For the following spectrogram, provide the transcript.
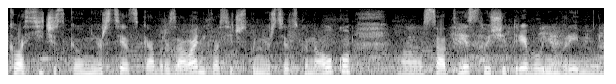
классическое университетское образование, классическую университетскую науку, э, соответствующей требованиям времени.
